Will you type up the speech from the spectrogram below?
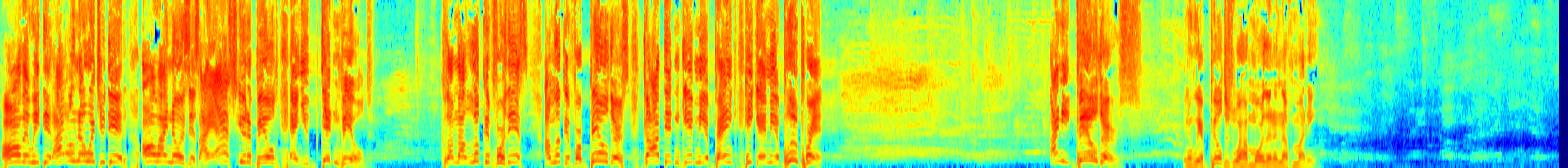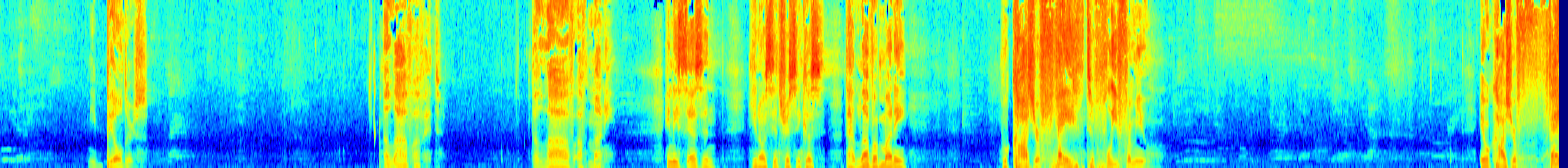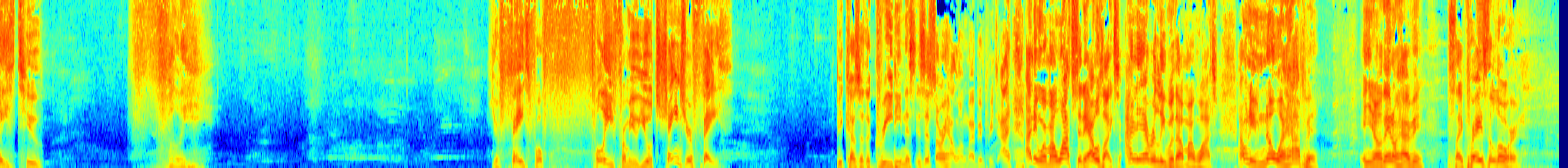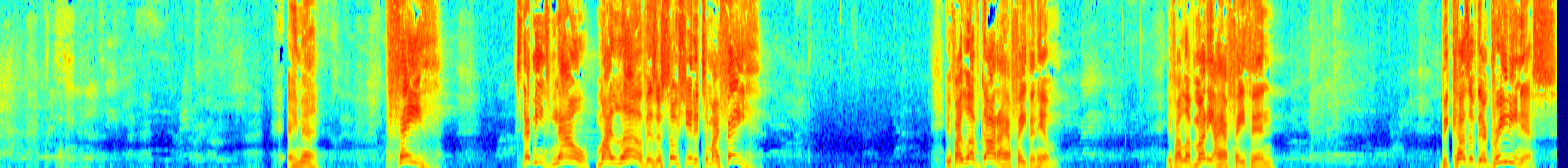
All that we did, I don't know what you did. All I know is this I asked you to build and you didn't build. Because I'm not looking for this, I'm looking for builders. God didn't give me a bank, He gave me a blueprint. I need builders. And if we have builders, we'll have more than enough money. Need builders. The love of it. The love of money. And he says, and you know, it's interesting because that love of money will cause your faith to flee from you. It will cause your faith to flee. Your faith will flee from you. You'll change your faith because of the greediness. Is this sorry? How long have I been preaching? I, I didn't wear my watch today. I was like, I never leave without my watch. I don't even know what happened. And you know, they don't have it. It's like, praise the Lord. Amen. Faith. So that means now my love is associated to my faith. If I love God, I have faith in Him. If I love money, I have faith in. Because of their greediness.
